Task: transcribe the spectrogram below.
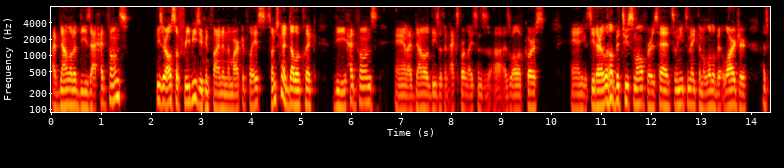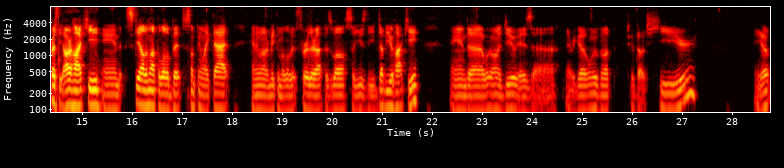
I've downloaded these uh, headphones. These are also freebies you can find in the marketplace. So I'm just going to double click the headphones and I've downloaded these with an export license uh, as well, of course. And you can see they're a little bit too small for his head, so we need to make them a little bit larger. Let's press the R hotkey and scale them up a little bit to something like that. And then we want to make them a little bit further up as well. So use the W hotkey. And uh, what I want to do is, uh, there we go, we'll move them up to about here. Yep.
